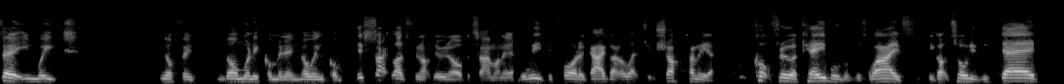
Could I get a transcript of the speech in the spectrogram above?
13 weeks, nothing, no money coming in, no income. It's sacked lads for not doing overtime on here. The week before, a guy got an electric shock on here cut through a cable that was live. He got told it was dead.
